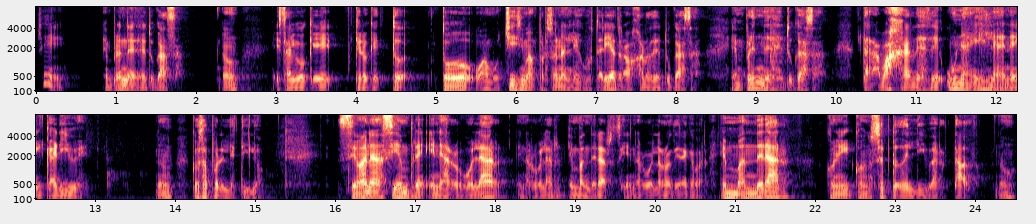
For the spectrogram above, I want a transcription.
Sí, emprende desde tu casa, ¿no? Es algo que creo que todo o a muchísimas personas les gustaría trabajar desde tu casa. Emprende desde tu casa. Trabaja desde una isla en el Caribe, ¿no? Cosas por el estilo se van a siempre enarbolar, enarbolar, embanderar, sí, enarbolar no tiene que ver, embanderar con el concepto de libertad, ¿no?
